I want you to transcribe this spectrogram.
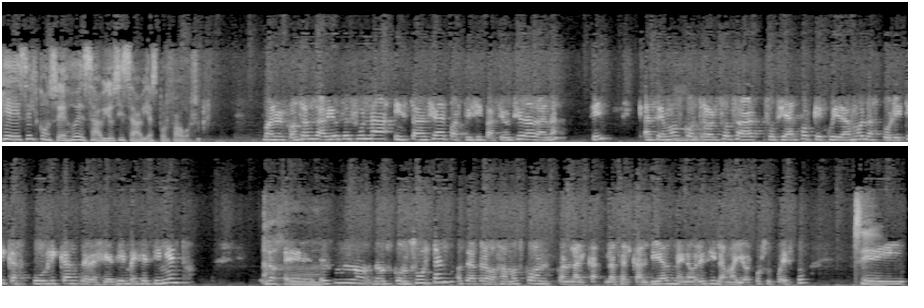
qué es el Consejo de Sabios y Sabias, por favor. Bueno, el Consejo de Sabios es una instancia de participación ciudadana, ¿sí? Hacemos control social, social porque cuidamos las políticas públicas de vejez y envejecimiento. Eh, nos consultan, o sea, trabajamos con, las alcaldías menores y la mayor, por supuesto. Sí. Eh,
